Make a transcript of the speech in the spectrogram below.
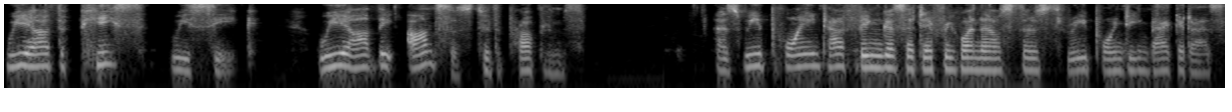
we are the peace we seek, we are the answers to the problems. As we point our fingers at everyone else, there's three pointing back at us,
